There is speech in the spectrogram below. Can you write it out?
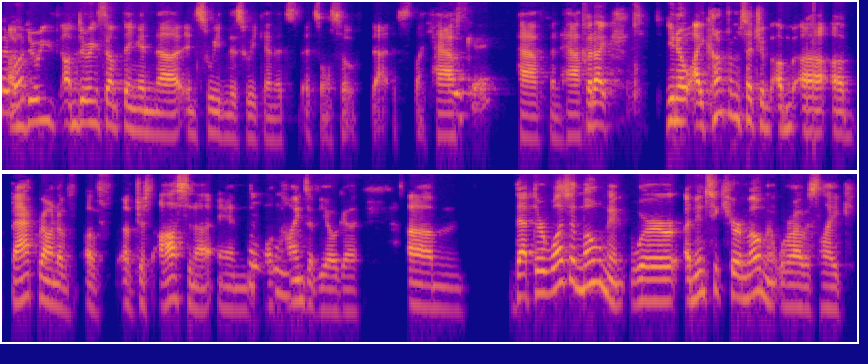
But I'm what? doing I'm doing something in uh, in Sweden this weekend. It's it's also that it's like half okay. half and half. But I, you know, I come from such a a, a background of of of just asana and all Mhm. kinds of yoga um, that there was a moment where an insecure moment where I was like,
